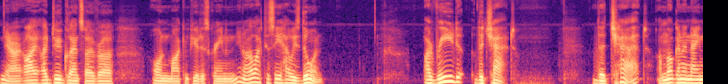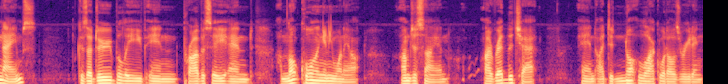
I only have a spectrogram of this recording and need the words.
you know, I, I do glance over on my computer screen and, you know, I like to see how he's doing. I read the chat. The chat, I'm not going to name names because I do believe in privacy and I'm not calling anyone out. I'm just saying, I read the chat and I did not like what I was reading.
